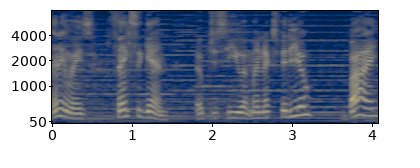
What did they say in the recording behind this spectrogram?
Anyways, thanks again. Hope to see you at my next video. Bye!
